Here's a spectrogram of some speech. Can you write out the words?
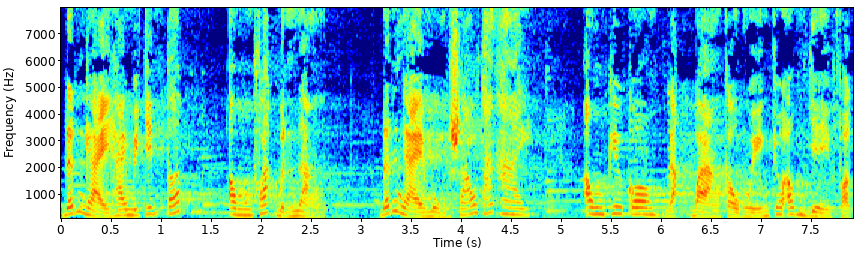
Đến ngày 29 tết, ông phát bệnh nặng. Đến ngày mùng 6 tháng 2 ông kêu con đặt bàn cầu nguyện cho ông về phật.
